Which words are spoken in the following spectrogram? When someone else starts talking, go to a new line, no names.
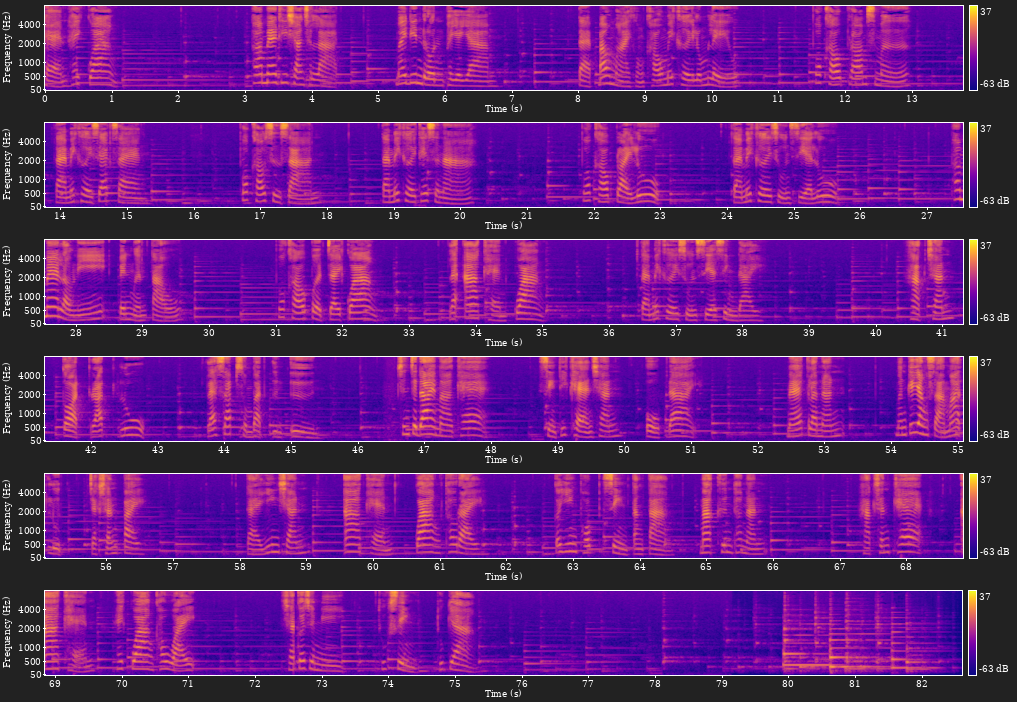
แขนให้กว้าง พ่อแม่ที่ชาญฉลาด ไม่ดิ้นรนพยายาม แต่เป้าหมายของเขาไม่เคยล้มเหลว พวกเขาพร้อมเสมอ แต่ไม่เคยแทรกแซง พวกเขาสื่อสาร แต่ไม่เคยเทศนา พวกเขาปล่อยลูก แต่ไม่เคยสูญเสียลูกพ่อแม่เหล่านี้เป็นเหมือนเต๋า วกเขาเปิดใจกว้าง และอ้าแขนกว้าง แต่ไม่เคยสูญเสียสิ่งใด หากฉันกอดรัดลูก และทรัพย์สมบัติอื่น ๆ ฉันจะได้มาแค่ สิ่งที่แขนฉันโอบได้ แม้กระนั้น มันก็ยังสามารถหลุดจากฉันไป แต่ยิ่งฉันอ้าแขน กว้างเท่าไรก็ยิ่งพบสิ่งต่างๆ มากขึ้นเท่านั้น หากฉันแค่ อ้าแขนให้กว้างเข้าไว้ ฉันก็จะมีทุกสิ่งทุกอย่าง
